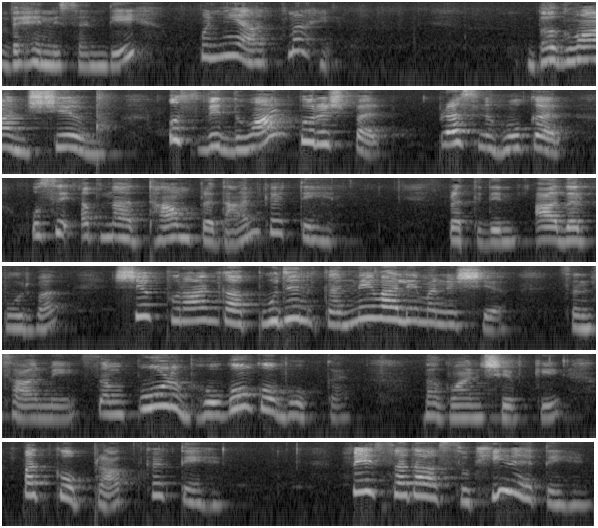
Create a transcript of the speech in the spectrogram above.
वह निसंदेह पुण्य आत्मा है। भगवान शिव उस विद्वान पुरुष पर प्रश्न होकर उसे अपना धाम प्रदान करते हैं। प्रतिदिन आदर पूर्वक शिव पुराण का पूजन करने वाले मनुष्य संसार में संपूर्ण भोगों को भोगकर भगवान शिव के पद को प्राप्त करते हैं। वे सदा सुखी रहते हैं।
